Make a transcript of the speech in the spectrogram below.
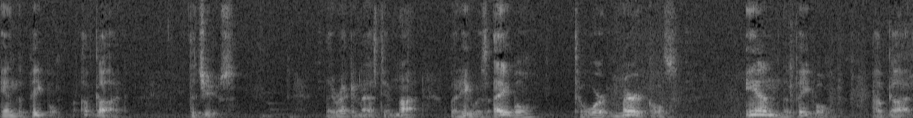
in the people of God, the Jews. They recognized him not, but he was able to work miracles in the people of God.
